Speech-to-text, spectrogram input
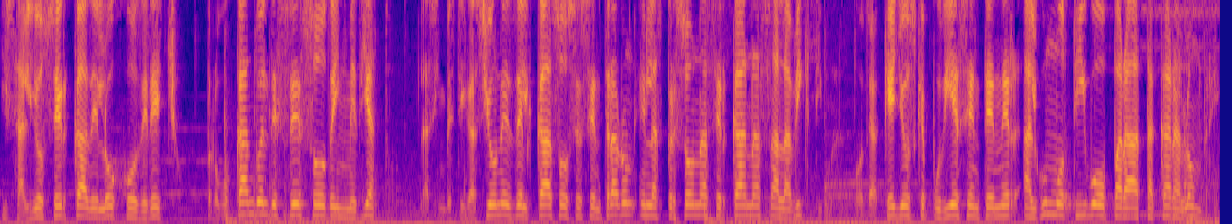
y salió cerca del ojo derecho, provocando el deceso de inmediato. Las investigaciones del caso se centraron en las personas cercanas a la víctima o de aquellos que pudiesen tener algún motivo para atacar al hombre.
